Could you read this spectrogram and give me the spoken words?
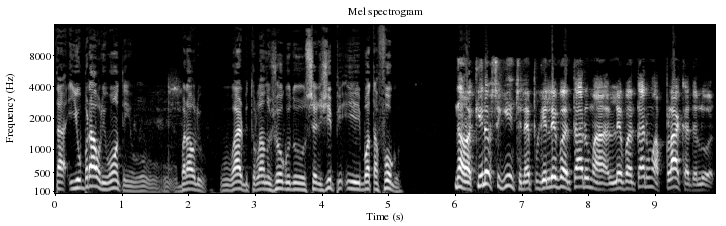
Tá, e o Braulio ontem, o, o Braulio, o árbitro lá no jogo do Sergipe e Botafogo? Não, aquilo é o seguinte, né? Porque levantaram uma, levantaram uma placa, Delor,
